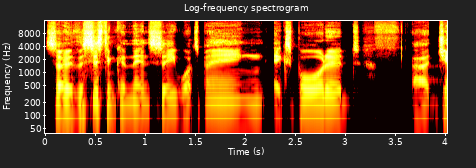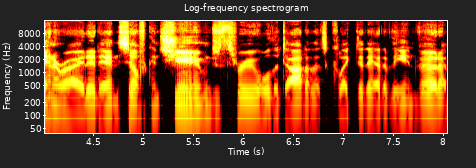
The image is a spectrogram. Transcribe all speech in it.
So the system can then see what's being exported uh, generated and self-consumed through all the data that's collected out of the inverter.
